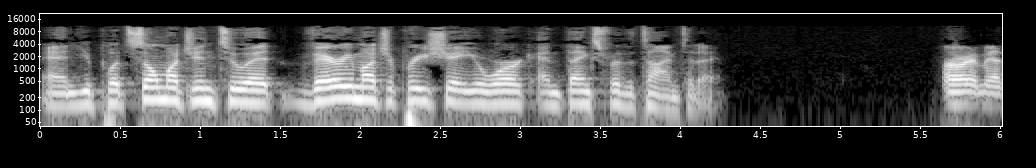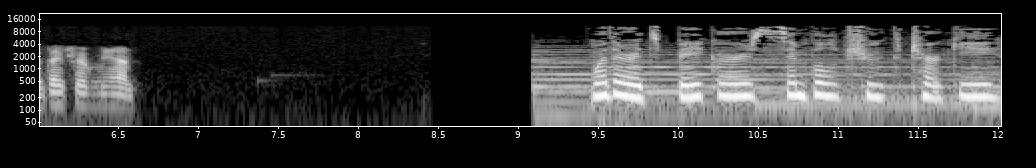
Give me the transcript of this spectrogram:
and you put so much into it. Very much appreciate your work, and thanks for the time today. All right, man. Thanks for having me on. Whether it's Baker's Simple Truth Turkey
